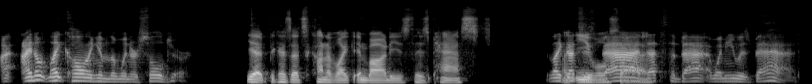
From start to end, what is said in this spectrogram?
I, I don't like calling him the Winter Soldier. Yeah, because that's kind of like embodies his past. Like, Like that's his evil bad. side. That's the bad when he was bad.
